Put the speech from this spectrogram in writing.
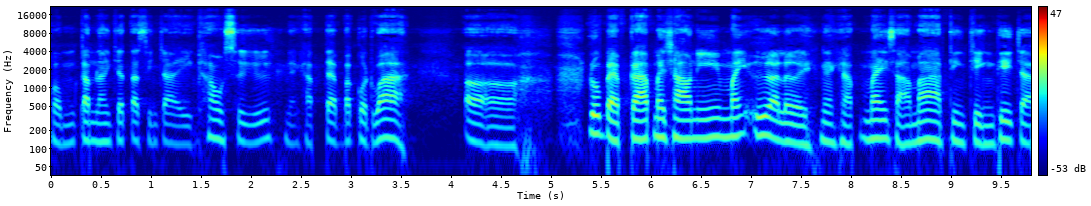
ผมกำลังจะตัดสินใจเข้าซื้อนะครับ แต่ปรากฏว่า รูปแบบกราฟเมื่อเช้านี้ไม่เอื้อเลยนะครับ ไม่สามารถจริงๆที่จะ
